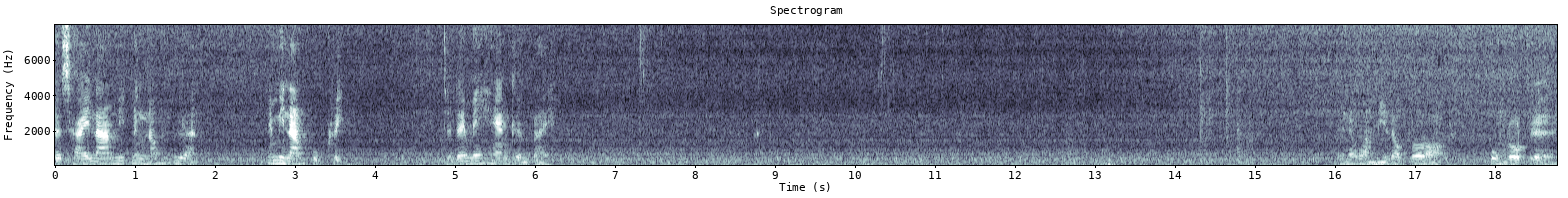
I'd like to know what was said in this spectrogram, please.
จะใช้น้ำนิดนึงเนาะเพื่อนให้มีน้ำผุคลิก จะได้ไม่แห้งเกินไป ในระหว่างนี้เราก็ปรุงรสเลย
